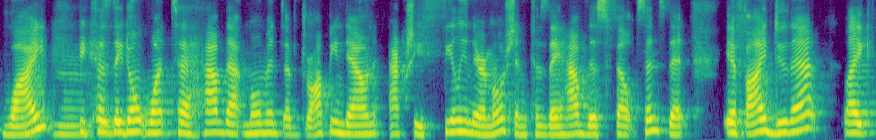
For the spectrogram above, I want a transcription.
Why? Mm-hmm. Because they don't want to have that moment of dropping down, actually feeling their emotion, because they have this felt sense that if I do that, like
